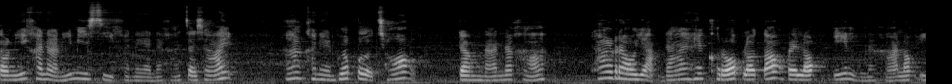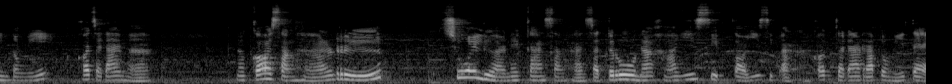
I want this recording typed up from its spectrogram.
ตอนนี้ขณะนี้มี 4 คะแนนนะคะ จะใช้ 5 คะแนนเพื่อเปิดช่อง ดังนั้นนะคะ ถ้าเราอยากได้ให้ครบเราต้องไปล็อกอินนะคะ ล็อกอินตรงนี้ก็จะได้มา แล้วก็สังหารหรือช่วยเหลือในการสังหารศัตรูนะคะ 20 ต่อ 20 อะก็จะได้รับตรงนี้แต่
